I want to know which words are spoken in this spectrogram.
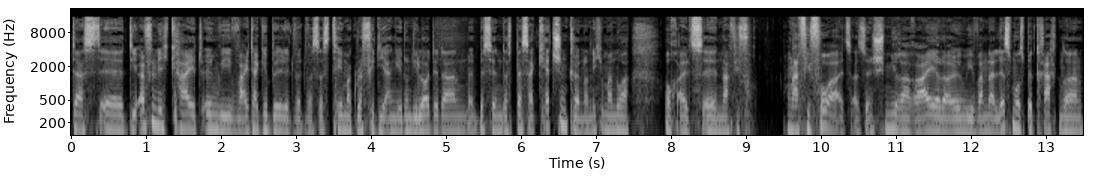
dass äh, die Öffentlichkeit irgendwie weitergebildet wird, was das Thema Graffiti angeht und die Leute da ein bisschen das besser catchen können und nicht immer nur auch als äh, nach wie vor nach wie vor als, als Schmiererei oder irgendwie Vandalismus betrachten, sondern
